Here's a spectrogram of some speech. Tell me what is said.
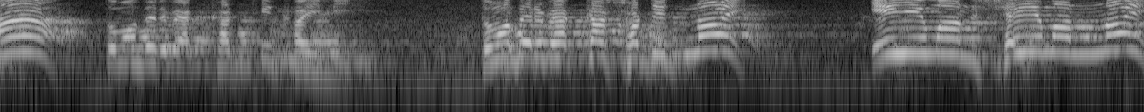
না, তোমাদের ব্যাখ্যা ঠিক হয়নি। তোমাদের ব্যাখ্যা সঠিক নয়। এই ইমান সেই ইমান নয়।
